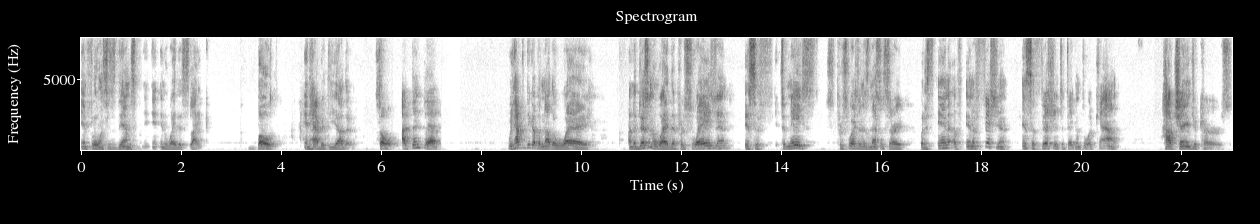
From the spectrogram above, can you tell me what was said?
influences them in, in a way that's like both inhabit the other. So I think that we have to think of another way, an additional way that persuasion is, to me, persuasion is necessary, but it's inefficient, insufficient to take into account how change occurs.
